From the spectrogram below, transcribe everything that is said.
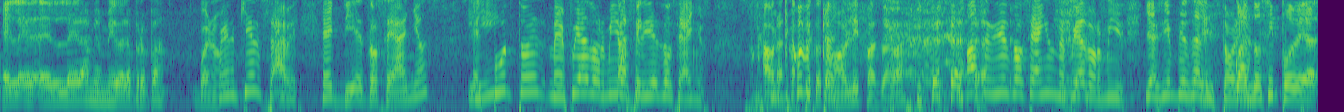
Él, él, él era mi amigo de la prepa. Bueno, Bueno, quién sabe. Eh, 10, 12 años. Y el punto es, me fui a dormir hace Tampico. 10, 12 años. ahora Tampico. Tamaulipas, ¿verdad? Hace 10, 12 años me fui a dormir. Y así empieza la Eh, historia. Cuando sí podía,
